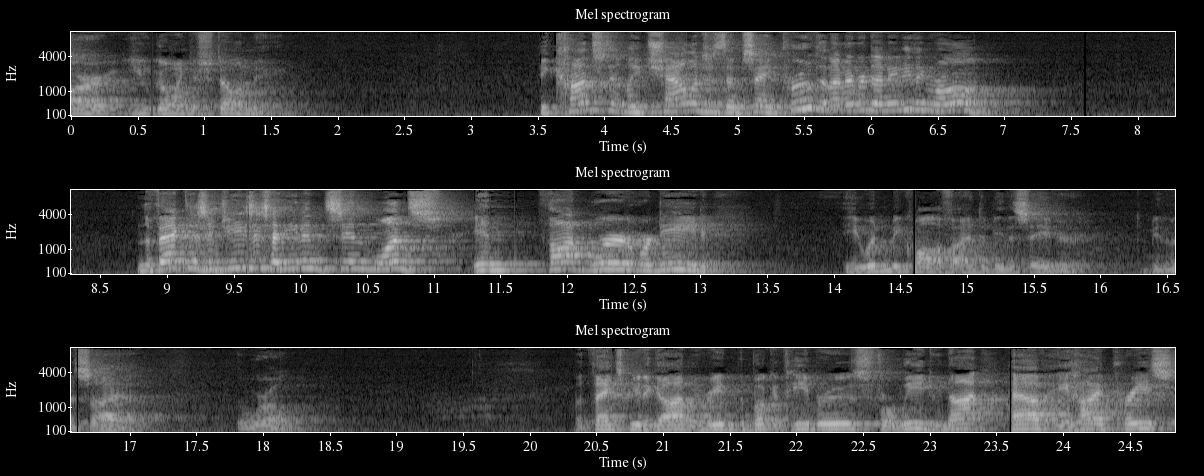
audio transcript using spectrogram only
are you going to stone me? He constantly challenges them, saying, Prove that I've ever done anything wrong. And the fact is, if Jesus had even sinned once in thought, word, or deed, he wouldn't be qualified to be the Savior be the Messiah, the world. But thanks be to God, we read in the book of Hebrews, for we do not have a high priest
